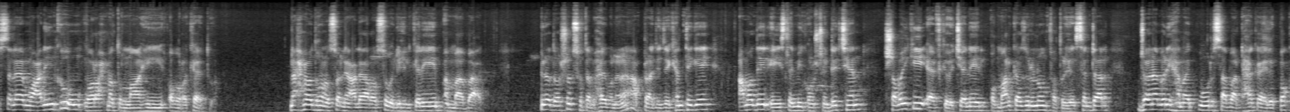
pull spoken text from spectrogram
আসসালামু আলাইকুম ওরহমতুল্লাহি ওবরাকাত নাহমদ হনসল্লি আলা রাসূলিহিল কারীম, আম্মা আম্মাবাদ প্রিয় দর্শক, শ্রোতা ভাই বোনেরা, আপনারা যে যেখান থেকে আমাদের এই ইসলামিক অনুষ্ঠান দেখছেন, সবাইকে এফ কিউ চ্যানেল ও মার্কাজুল উলুম ফতরিয়া সেন্টার, জয়নাবাড়ি হামায়তপুর সাবা, ঢাকা এর পক্ষ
